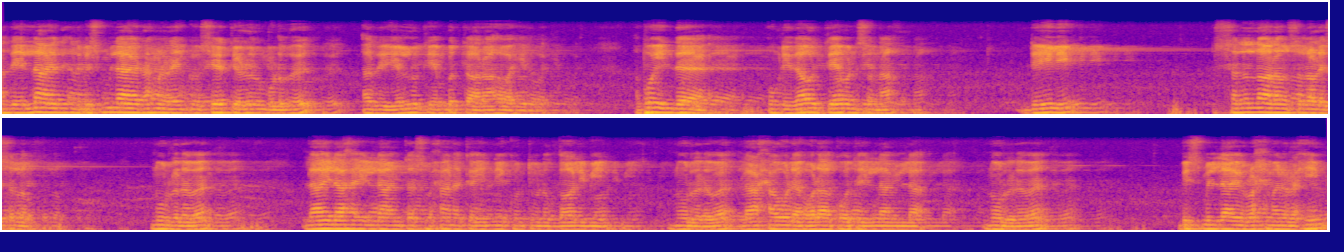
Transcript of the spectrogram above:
அந்த எல்லா அந்த பிஸ்மில்லா ரஹ்மான் சேர்த்து எழுதும் பொழுது அது எழுநூற்றி எண்பத்தி ஆறாக ஆகிறது. அப்போது இந்த உங்களுக்கு ஏதாவது தேவைன்னு சொன்னால் டெய்லி சல்லல்லா அலம் சொல்லா நூறு தடவை லா இலாஹ இல்லா அந்த சுஹானக இன்னி குந்து மின தாலிமீன் நூறு தடவை லா ஹவுல வலா கோத்த இல்லா இல்லா நூறு தடவை. பிஸ்மில்லாஹி ரஹ்மான் ரஹீம்.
